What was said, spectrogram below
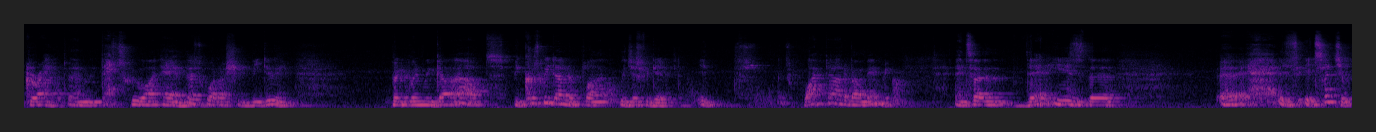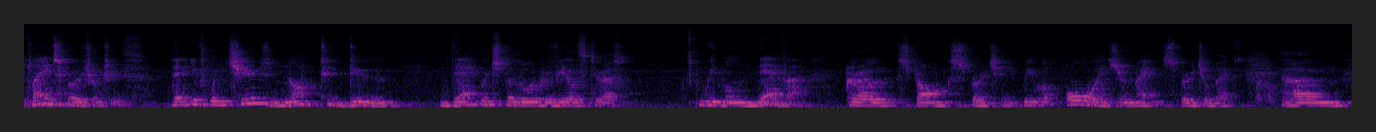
great, and that's who I am. That's what I should be doing." But when we go out, because we don't apply it, we just forget it. It's, it's wiped out of our memory. And so that is the, uh, it's, it's such a plain spiritual truth that if we choose not to do that which the Lord reveals to us, we will never grow strong spiritually. We will always remain spiritual babes. Um,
